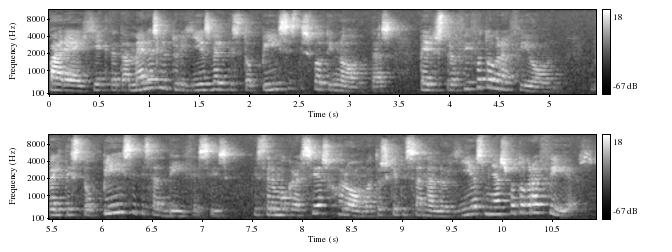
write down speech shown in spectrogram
Παρέχει εκτεταμένες λειτουργίες βελτιστοποίησης της φωτεινότητας, περιστροφή φωτογραφιών, βελτιστοποίηση της αντίθεσης, της θερμοκρασίας χρώματος και της αναλογίας μιας φωτογραφίας.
